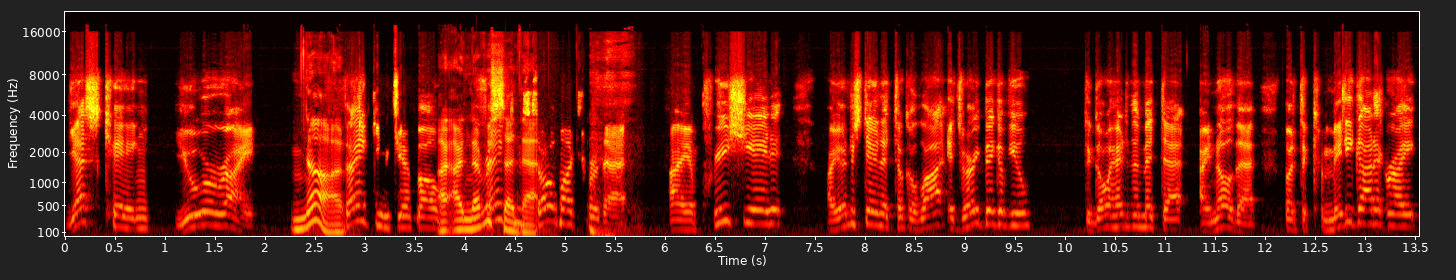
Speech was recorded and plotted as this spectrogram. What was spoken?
yes, King, you were right. no, Thank you, Jimbo. I- I never Thank said you that. so much for that. I appreciate it. I understand it took a lot. It's very big of you to go ahead and admit that. I know that. But the committee got it right.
